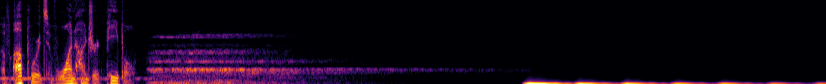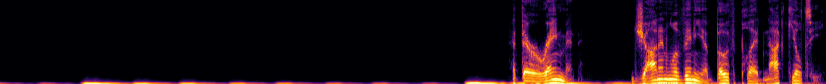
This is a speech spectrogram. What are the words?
of upwards of 100 people. At their arraignment, John and Lavinia both pled not guilty.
